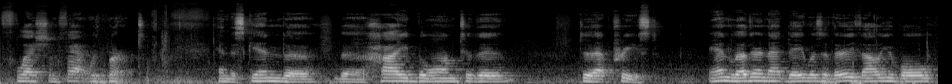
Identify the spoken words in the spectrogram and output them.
flesh and fat was burnt. And the skin, the the hide belonged to the to that priest. And leather in that day was a very valuable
